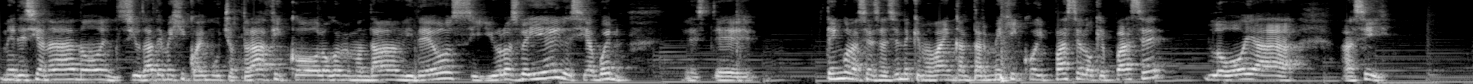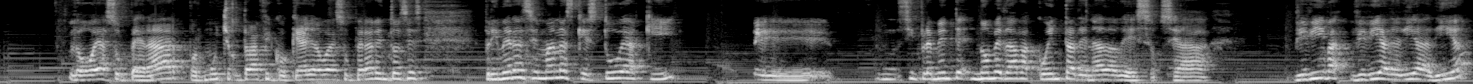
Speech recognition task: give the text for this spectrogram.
me decían, ah, no, en Ciudad de México hay mucho tráfico, luego me mandaban videos y yo los veía y decía, bueno, este, tengo la sensación de que me va a encantar México y pase lo que pase, lo voy a así, lo voy a superar, por mucho tráfico que haya, lo voy a superar. Entonces, primeras semanas que estuve aquí, eh, simplemente no me daba cuenta de nada de eso. O sea, vivía, vivía de día a día.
